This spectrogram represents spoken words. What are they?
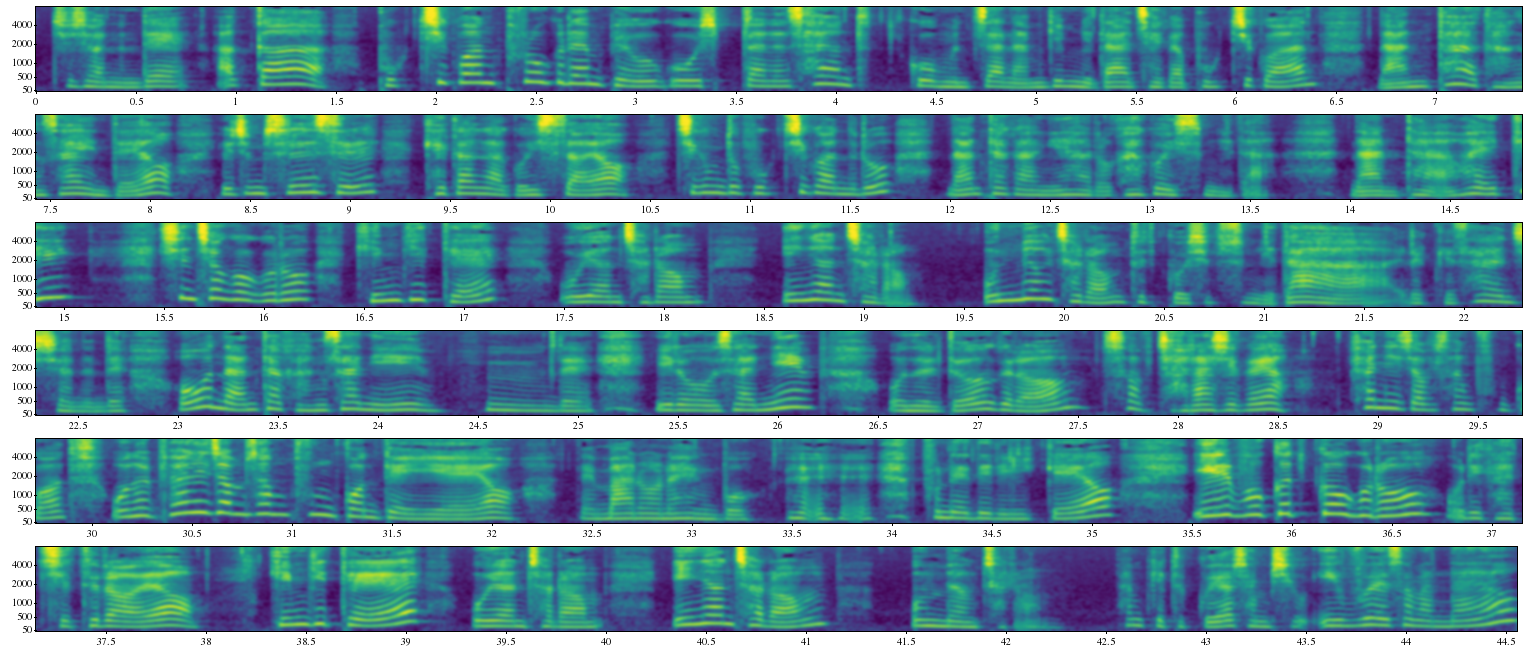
주셨는데, 아까 복지관 프로그램 배우고 싶다는 사연 듣고 문자 남깁니다. 제가 복지관 난타 강사인데요. 요즘 슬슬 개강하고 있어요. 지금도 복지관으로 난타 강의하러 가고 있습니다. 난타 화이팅! 신청곡으로 김기태, 우연처럼, 인연처럼, 운명처럼 듣고 싶습니다. 이렇게 사연 주셨는데, 오, 난타 강사님. 음, 네. 1554님, 오늘도 그럼 수업 잘 하시고요. 편의점 상품권. 오늘 편의점 상품권 데이예요. 네, 만 원의 행복. 보내드릴게요. 1부 끝곡으로 우리 같이 들어요. 김기태의 우연처럼, 인연처럼, 운명처럼. 함께 듣고요. 잠시 후 2부에서 만나요.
